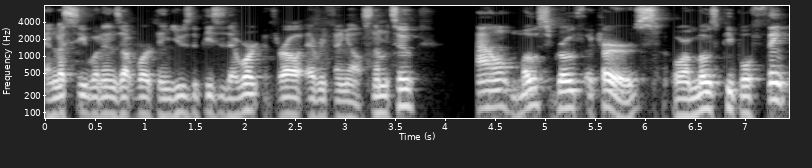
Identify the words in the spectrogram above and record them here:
and let's see what ends up working. Use the pieces that work and throw out everything else. Number two, how most growth occurs, or most people think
